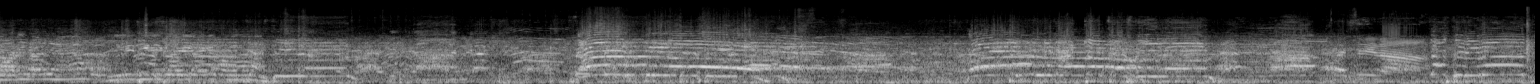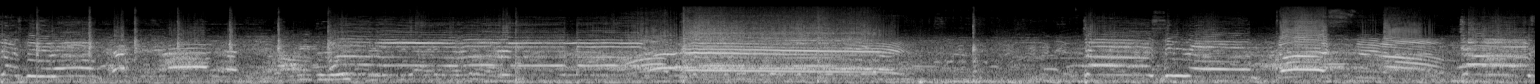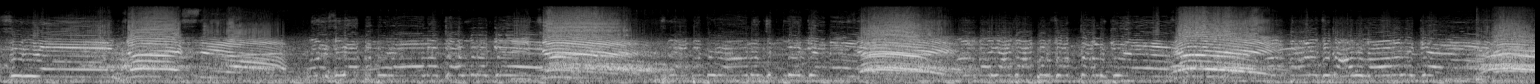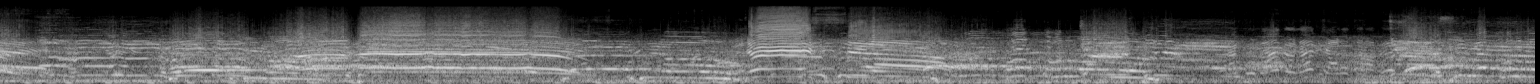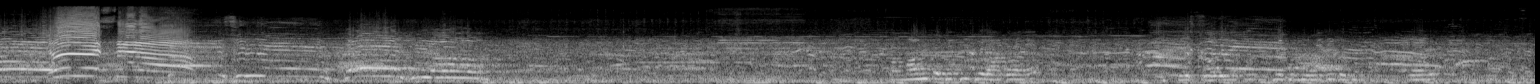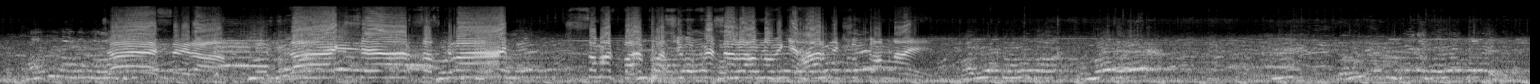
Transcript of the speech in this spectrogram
गाड़ी वाले हैं धीरे धीरे गाड़ी आगे बढ़ा गाड़ी को धीरे धीरे आगे बढ़ा रहे हैं जय श्री राम जय श्री राम जय जय सम्मानित अतिथि से आग्रह है जय Shri Ram like share subscribe समझ भारतवासियों को फिर से रामनवमी की हार्दिक शुभकामनाएँ। भाइयों का अनुरोध है कि ज़रूर एक दूसरे का सहयोग करें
